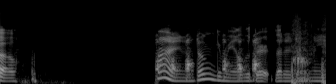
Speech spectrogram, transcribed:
Oh. Fine, don't give me all the dirt that I don't need.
